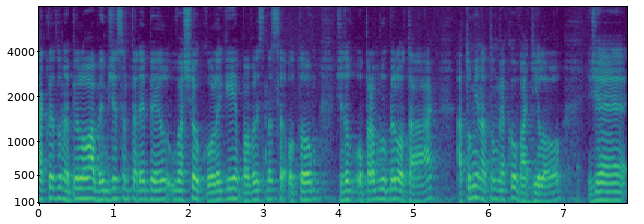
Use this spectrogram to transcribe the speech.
takhle to nebylo a vím, že jsem tady byl u vašeho kolegy a bavili jsme se o tom, že to opravdu bylo tak a to mě na tom jako vadilo, že e,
